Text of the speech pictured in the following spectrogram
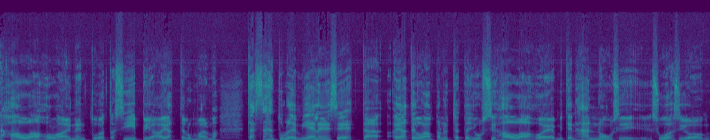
hallaholainen tuota siipi ja ajattelumaailma. Tässähän tulee mieleen se, että ajatellaanpa nyt tätä Jussi halla ja miten hän nousi suosioon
